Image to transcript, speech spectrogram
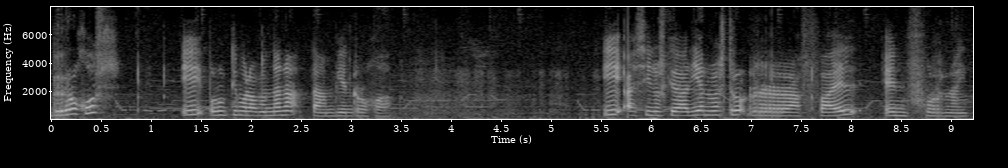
rojos y por último la bandana también roja. Y así nos quedaría nuestro Rafael en Fortnite.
